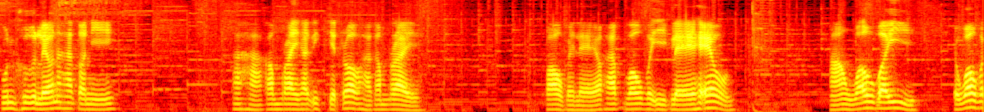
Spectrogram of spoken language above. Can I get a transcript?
ทุนคืนแล้วนะครับตอนนี้มาหากำไรครับอีกเจ็ดรอบหากำไรว้าไปแล้วครับว้าไปอีกแล้วเอาว้าวไปจะว้าวไป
